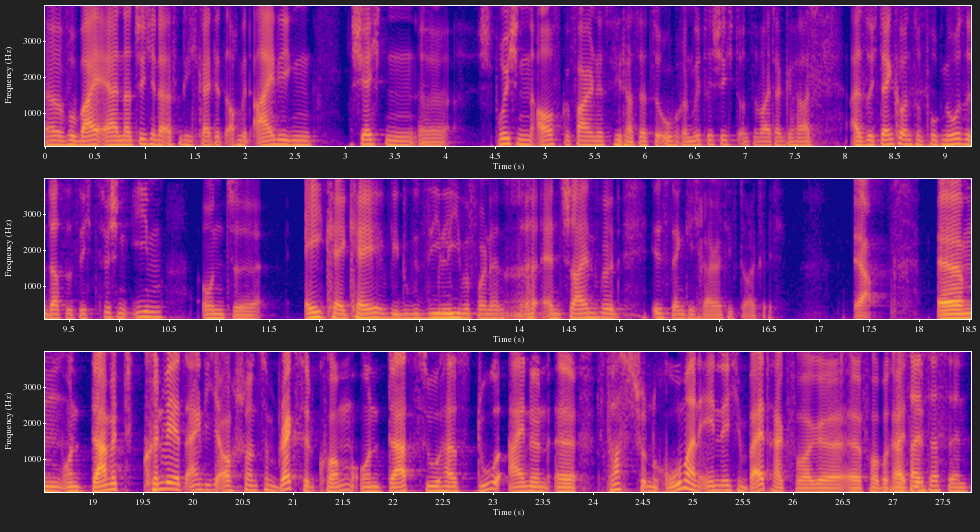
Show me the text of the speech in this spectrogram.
Äh, wobei er natürlich in der Öffentlichkeit jetzt auch mit einigen schlechten äh, Sprüchen aufgefallen ist, wie das er zur oberen Mittelschicht und so weiter gehört. Also ich denke, unsere Prognose, dass es sich zwischen ihm und äh, AKK, wie du sie liebevoll nennst, äh, entscheiden wird, ist, denke ich, relativ deutlich. Ja. Ähm, und damit können wir jetzt eigentlich auch schon zum Brexit kommen und dazu hast du einen äh, fast schon Roman-ähnlichen Beitrag vorge äh, vorbereitet. Was heißt das denn?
